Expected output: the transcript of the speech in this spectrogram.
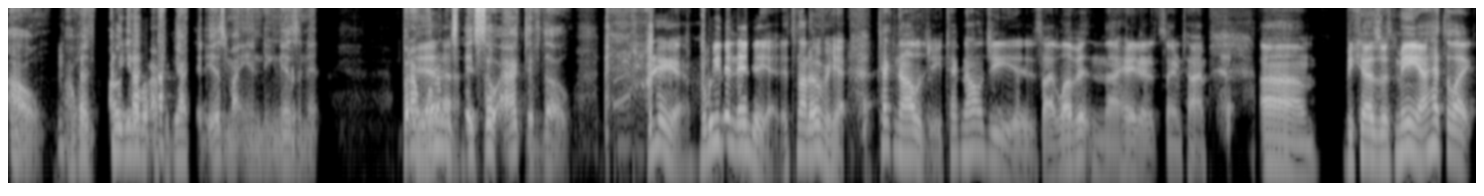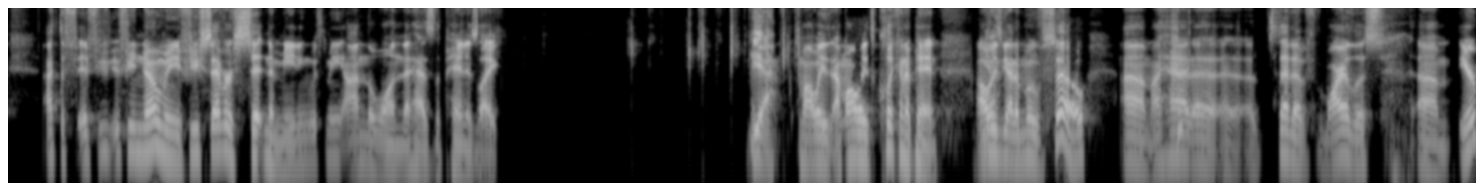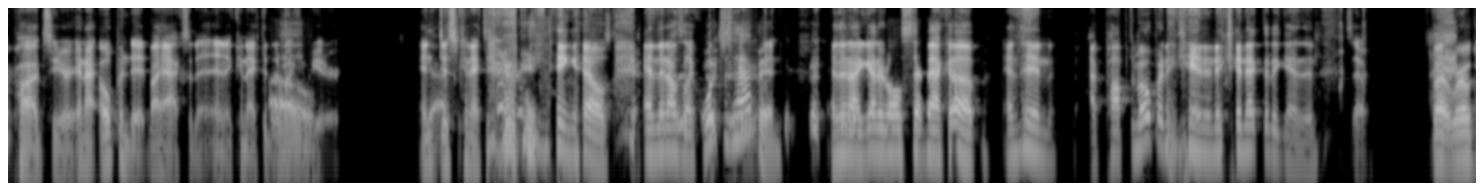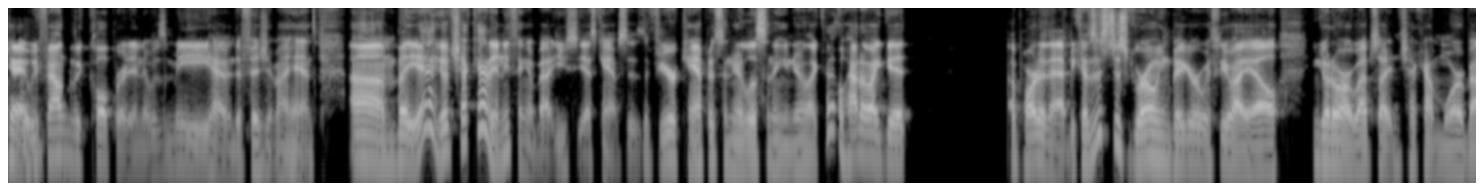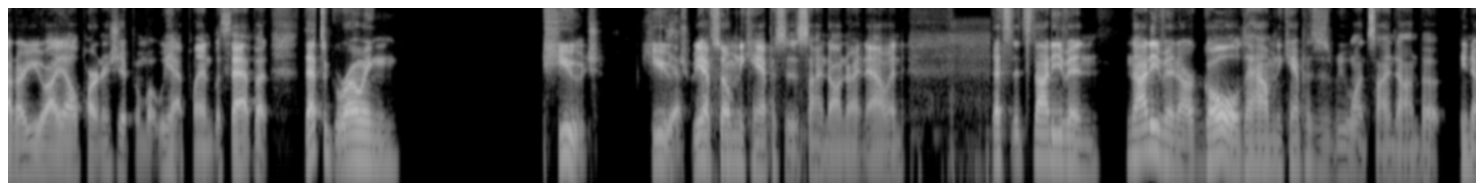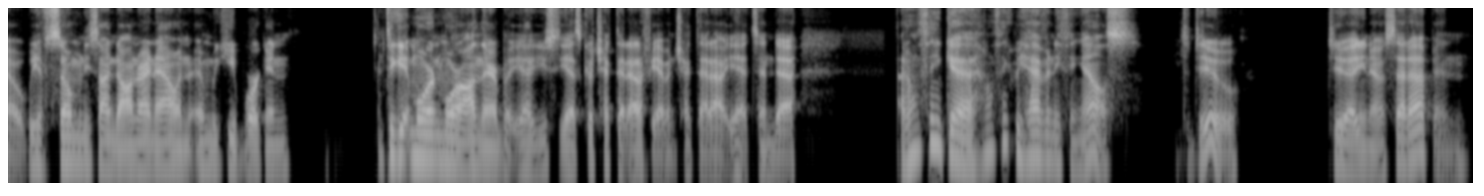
Oh, I was. Oh, you know what? I forgot that is my ending, isn't it? But I yeah. want them to stay so active, though. there you go. We didn't end it yet. It's not over yet. Technology, technology is. I love it and I hate it at the same time. Um, because with me, I had to like. I have to. If you if you know me, if you ever sit in a meeting with me, I'm the one that has the pen. Is like Yeah, I'm always I'm always clicking a pin. I always yeah. got to move. So um, I had a, a, set of wireless um, earpods here, and I opened it by accident, and it connected to oh. my computer, and disconnected everything else. And then I was like, "What just happened?" And then I got it all set back up, and then I popped them open again, and it connected again. And so but we're okay. We found the culprit, and it was me having to fidget my hands. Um, but yeah, go check out anything about UCS campuses. If you're a campus and you're listening, and you're like, "Oh, how do I get a part of that?" Because it's just growing bigger with UIL. You can go to our website and check out more about our UIL partnership and what we have planned with that. But that's growing huge, huge. Yeah. We have so many campuses signed on right now, and that's it's not even not even our goal to how many campuses we want signed on, but you know, we have so many signed on right now and, and we keep working to get more and more on there. But yeah, UCS, go check that out if you haven't checked that out yet. And uh I don't think uh I don't think we have anything else to do to uh, you know set up and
